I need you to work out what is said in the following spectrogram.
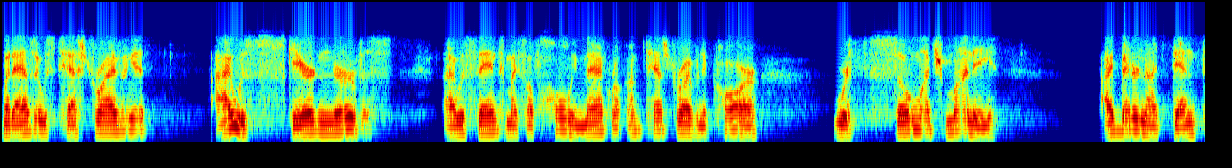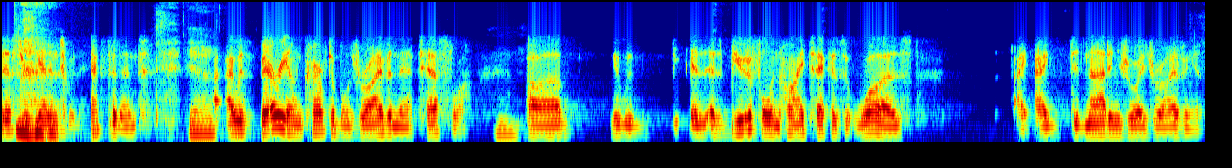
But as I was test driving it, I was scared and nervous. I was saying to myself, holy mackerel, I'm test driving a car worth so much money. I better not dent this or get into an accident. Yeah. I, I was very uncomfortable driving that Tesla. Mm. Uh, it was as, as beautiful and high tech as it was. I, I did not enjoy driving it.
